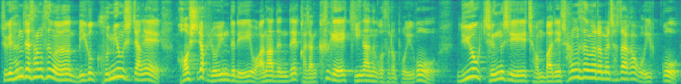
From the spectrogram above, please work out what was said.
지금 현재 상승은 미국 금융시장의 거시적 요인들이 완화된 데 가장 크게 기인하는 것으로 보이고 뉴욕 증시 전반이 상승 흐름을 찾아가고 있고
